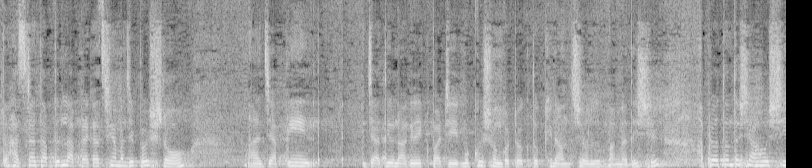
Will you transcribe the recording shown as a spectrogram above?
তো হাসনাত আবদুল্লাহ, আপনার কাছে আমার যে প্রশ্ন যে আপনি জাতীয় নাগরিক পার্টির মুখ্য সংগঠক দক্ষিণাঞ্চল বাংলাদেশের, আপনি অত্যন্ত সাহসী,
